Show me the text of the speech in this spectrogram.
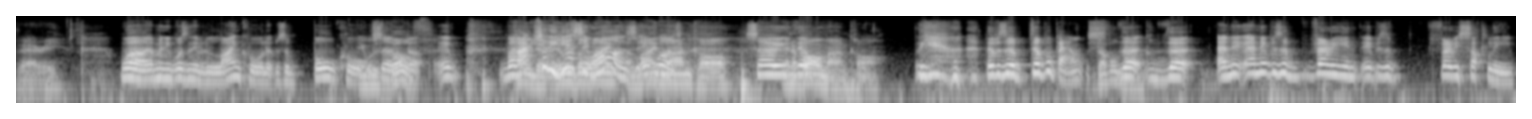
Very. Well, I mean, it wasn't even a line call; it was a ball call. It was so, both. but It, well, actually, It yes, was it line, was. A line it was. non-call so and a ball non-call. yeah, there was a double bounce. Double that non-call. that and it, and it was a very it was a very subtly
